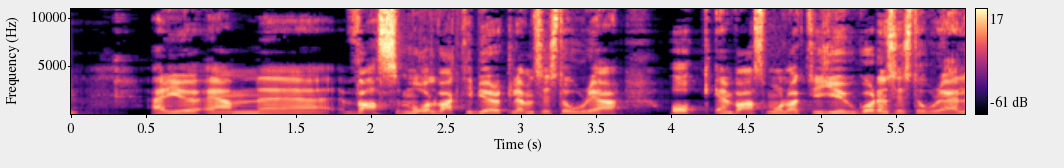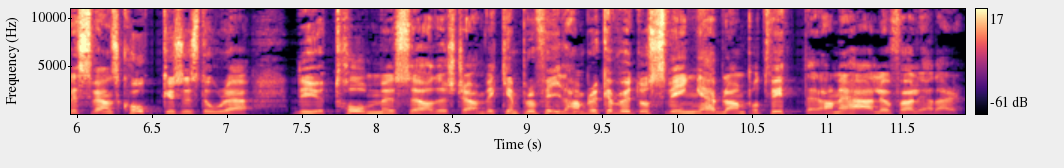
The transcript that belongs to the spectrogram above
är ju en eh, vass målvakt i Björklövens historia och en vass målvakt i Djurgårdens historia, eller svensk hockeys historia. Det är ju Tommy Söderström. Vilken profil! Han brukar vara ute och svinga ibland på Twitter. Han är härlig att följa där.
